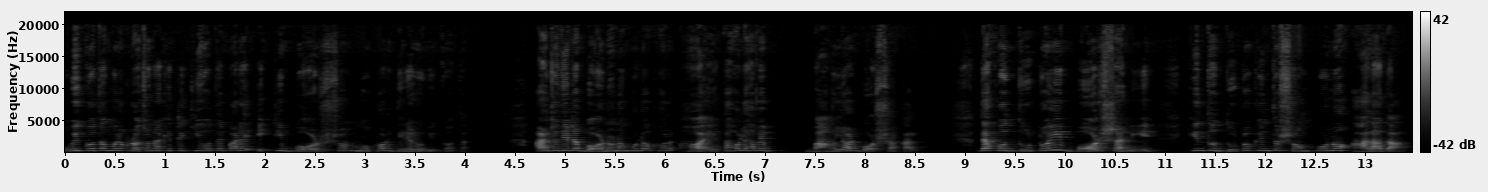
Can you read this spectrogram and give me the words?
অভিজ্ঞতামূলক রচনার ক্ষেত্রে কি হতে পারে? একটি বর্ষণ মুখর দিনের অভিজ্ঞতা। আর যদি এটা বর্ণনামূলক হয়, তাহলে হবে বাংলার বর্ষাকাল। দেখো, দুটোই বর্ষা নিয়ে, কিন্তু দুটো কিন্তু সম্পূর্ণ আলাদা।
